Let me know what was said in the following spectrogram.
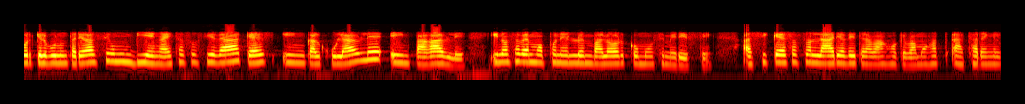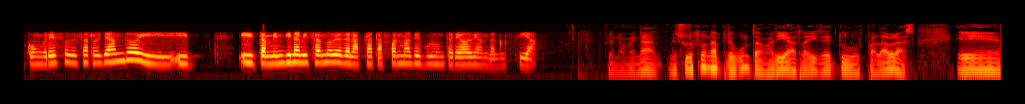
porque el voluntariado hace un bien a esta sociedad que es incalculable e impagable y no sabemos ponerlo en valor como se merece. Así que esas son las áreas de trabajo que vamos a, estar en el Congreso desarrollando y, también dinamizando desde las plataformas de voluntariado de Andalucía. Fenomenal. Me surge una pregunta, María, a raíz de tus palabras. Eh,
